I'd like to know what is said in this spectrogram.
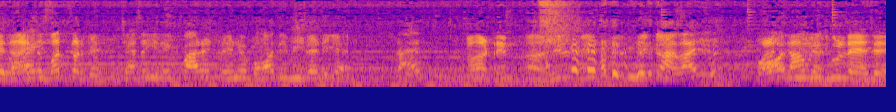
ए ना ऐसे मत कर बे जैसे कि देख पा रहे हैं ट्रेन में बहुत ही भीड़ है ठीक है? शायद कहाँ ट्रेन कहाँ भीड़ भीड़ कहाँ है भाई? बहुत है। झूल रहे थे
